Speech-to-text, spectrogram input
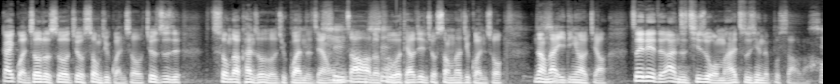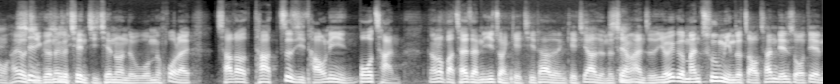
该管收的时候就送去管收，就是送到看守所去关的这样。我们找好了符合条件就送他去管收，让他一定要交。这一类的案子其实我们还执行的不少了，哦，还有几个那个欠几千万的，我们后来查到他自己逃匿脱产。然后把财产移转给其他人、给家人的这样案子，有一个蛮出名的早餐连锁店，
